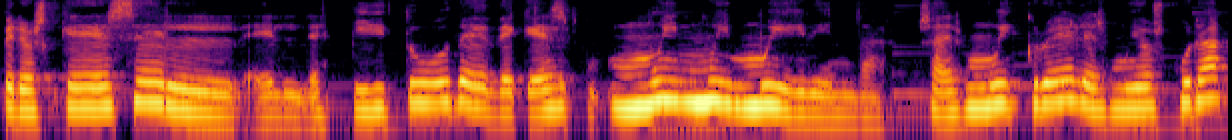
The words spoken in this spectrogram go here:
pero es que es el, espíritu de, que es muy, muy, muy grindar. O sea, es muy cruel, es muy oscura.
